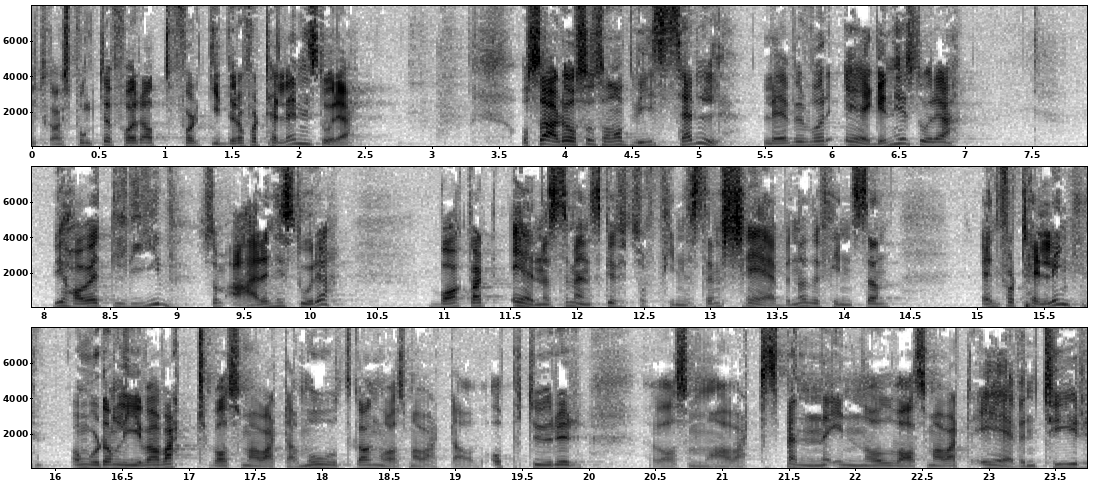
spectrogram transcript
utgangspunktet for at folk gidder å fortelle en historie. Og så er det også sånn at vi selv lever vår egen historie. Vi har jo et liv som er en historie. Bak hvert eneste menneske så finnes det en skjebne, det finnes en, en fortelling om hvordan livet har vært. Hva som har vært av motgang, hva som har vært av oppturer, hva som har vært spennende innhold, hva som har vært eventyr,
